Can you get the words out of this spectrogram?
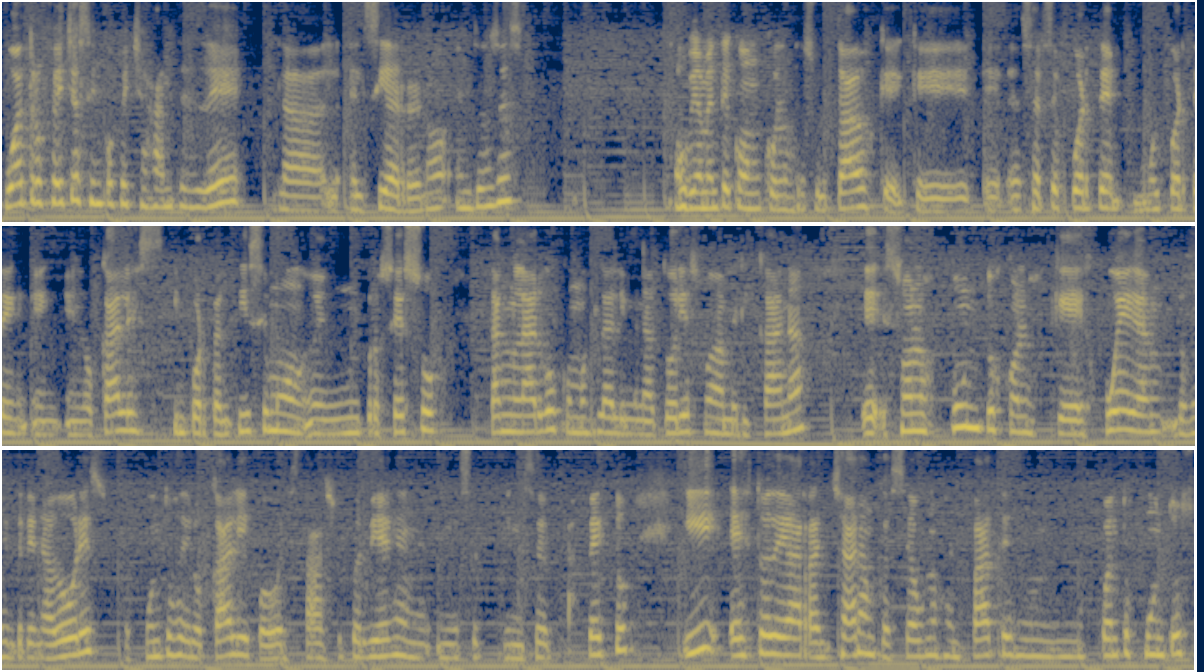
cuatro fechas, cinco fechas antes de el cierre, ¿no? Entonces, obviamente con, con, los resultados, que, eh, hacerse fuerte, muy fuerte en, en, locales, importantísimo en un proceso tan largo como es la eliminatoria sudamericana, eh, son los puntos con los que juegan los entrenadores, los puntos de local y Ecuador está súper bien en, en, ese, en, ese, aspecto, y esto de arranchar, aunque sea unos empates, unos cuantos puntos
